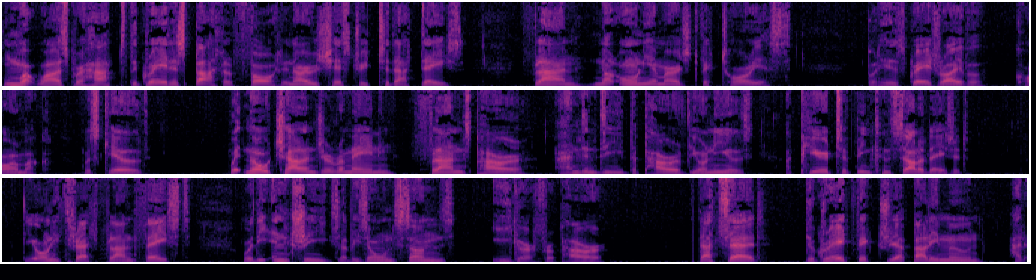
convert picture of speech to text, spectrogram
In what was perhaps the greatest battle fought in Irish history to that date, Flann not only emerged victorious, but his great rival, Cormac, was killed. With no challenger remaining, Flann's power, and indeed the power of the O'Neills, appeared to have been consolidated. The only threat Flann faced were the intrigues of his own sons, eager for power. That said, the great victory at Ballymoon had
